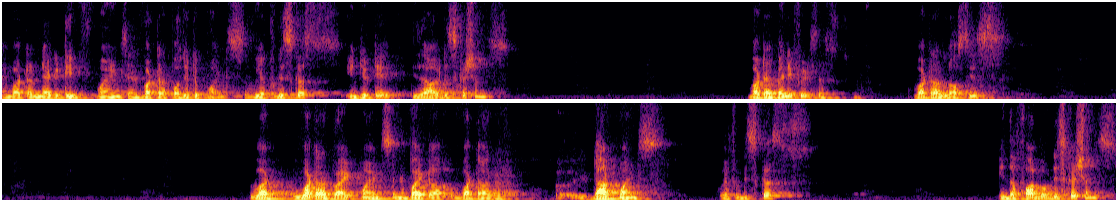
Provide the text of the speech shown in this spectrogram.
And what are negative points and what are positive points so we have to discuss in detail. These are all discussions. What are benefits what are losses what what are bright points and what are what are uh, dark points? We have to discuss in the form of discussions.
